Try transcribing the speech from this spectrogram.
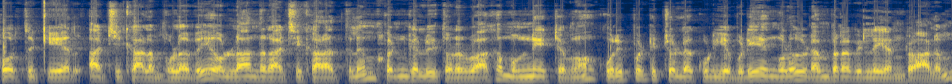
போர்த்துகேயர் ஆட்சி காலம் போலவே ஒல்லாந்தர் ஆட்சி காலத்திலும் பெண்கல்வி தொடர்பாக முன்னேற்றமோ குறிப்பிட்டு சொல்லக்கூடிய விடயங்களோ இடம்பெறவில்லை என்றாலும்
